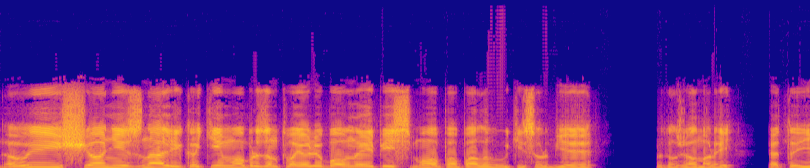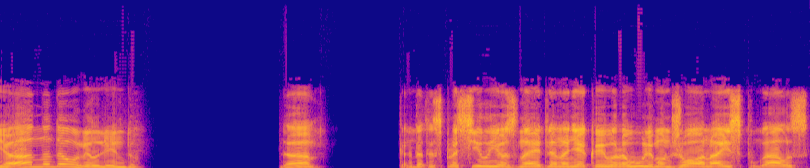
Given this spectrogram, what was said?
Но вы еще не знали, каким образом твое любовное письмо попало в руки Сорбье, — продолжал Морей. Это я надоумил Линду. Да, когда ты спросил ее, знает ли она некоего Рауля Монжо, она испугалась.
